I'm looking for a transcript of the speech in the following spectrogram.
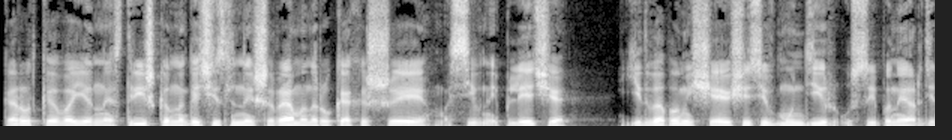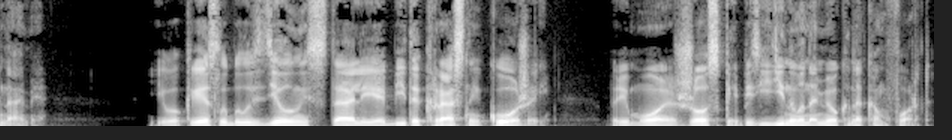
Короткая военная стрижка, многочисленные шрамы на руках и шее, массивные плечи, едва помещающиеся в мундир, усыпанный орденами. Его кресло было сделано из стали и обито красной кожей. Прямое, жесткое, без единого намека на комфорт.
